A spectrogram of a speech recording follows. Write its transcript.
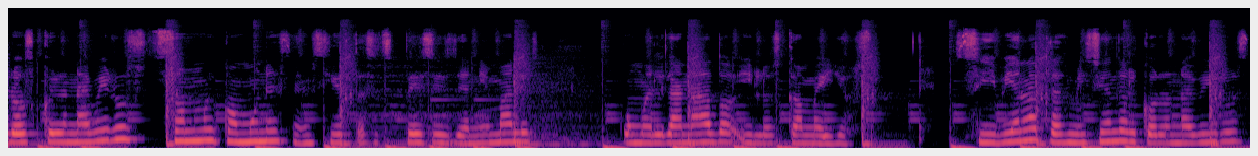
Los coronavirus son muy comunes en ciertas especies de animales como el ganado y los camellos. Si bien la transmisión del coronavirus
